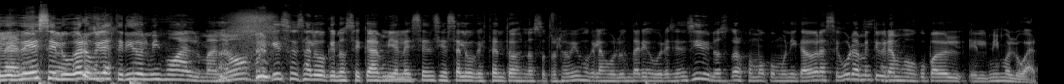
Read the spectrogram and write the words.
claro desde ese lugar hubieras tenido el mismo alma, ¿no? Porque eso es algo que no se cambia, la esencia es algo que está en todos nosotros. Lo mismo que las voluntarias hubiesen sido y nosotros como comunicadoras seguramente hubiéramos ocupado el, el mismo lugar.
